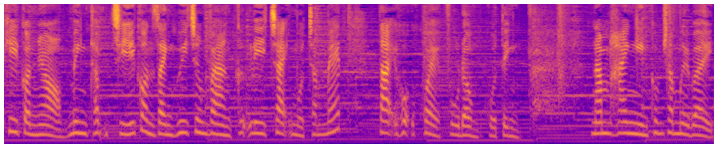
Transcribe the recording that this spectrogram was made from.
Khi còn nhỏ, Minh thậm chí còn giành huy chương vàng cự ly chạy 100m tại Hội khỏe Phù Đồng của tỉnh. Năm 2017,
